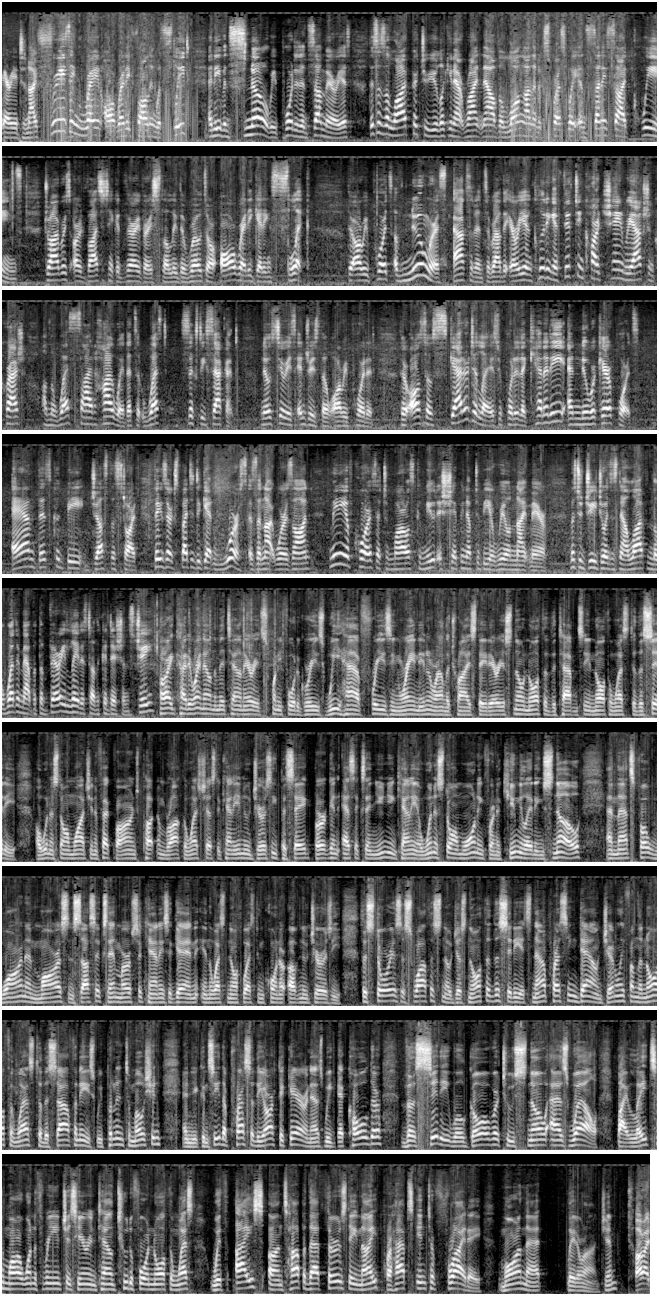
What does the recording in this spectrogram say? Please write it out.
area tonight. Freezing rain already falling with sleet and even snow reported in some areas. This is a live picture you're looking at right now of the Long Island Expressway in Sunnyside, Queens. Drivers are advised to take it very, very slowly. The roads are already getting slick. There are reports of numerous accidents around the area, including a 15-car chain reaction crash on the West Side Highway. That's at West 62nd. No serious injuries, though, are reported. There are also scattered delays reported at Kennedy and Newark airports. And this could be just the start. Things are expected to get worse as the night wears on, meaning, of course, that tomorrow's commute is shaping up to be a real nightmare. Mr. G joins us now live from the weather map with the very latest on the conditions. G? All right, Kaity, right now in the Midtown area, it's 24 degrees. We have freezing rain in and around the tri-state area. Snow north of the Tappan Zee and north and west of the city. A winter storm watch in effect for Orange, Putnam, Rockland, Westchester County in New Jersey, Passaic, Bergen, Essex, and Union County. A winter storm warning for an accumulating snow. And that's for Warren and Morris and Sussex and Mercer counties again in the west northwestern corner of New Jersey. The story is a swath of snow just north of the city. It's now pressing down generally from the north and west to the south and east. We put it into motion, and you can see the press of the Arctic air. And as we get colder, the city will go over to snow as well. By late tomorrow, one to three inches here in town, two to four north and west, with ice on top of that Thursday night, perhaps into Friday. More on that later on. Jim? All right.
